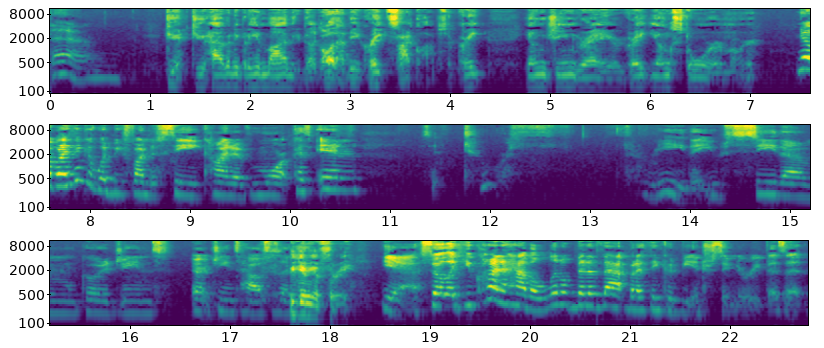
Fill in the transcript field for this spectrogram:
eh, Do you, do you have anybody in mind that you'd be like, oh, that'd be a great Cyclops or great, young Jean Grey or great young Storm or No, but I think it would be fun to see kind of more because in is it two three that you see them go to Jean's or Jean's house. Is like, beginning of three. yeah, so like you kind of have a little bit of that, but I think it would be interesting to revisit.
